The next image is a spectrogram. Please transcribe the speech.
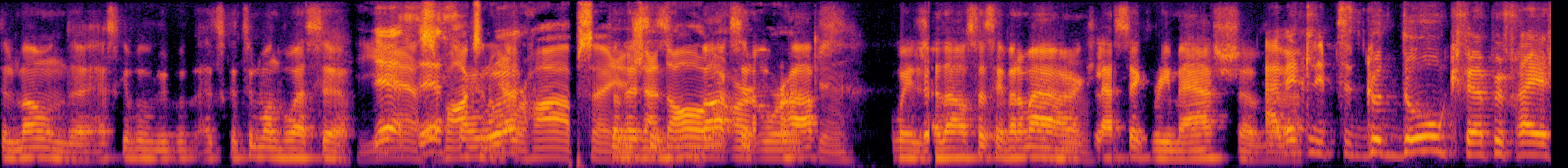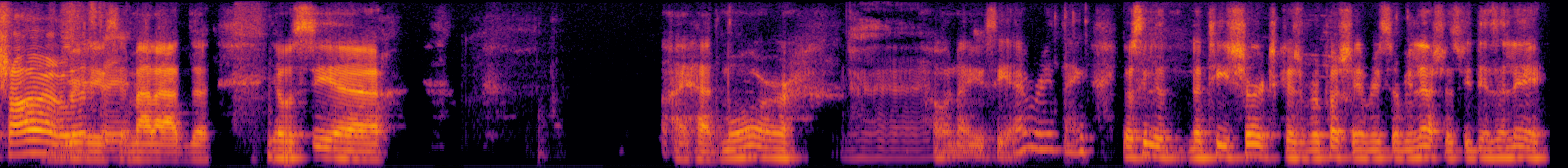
Tout le monde, euh, est-ce que, vous, est-ce que tout le monde voit ça? Yes, Yes, yes, Vox on and euh, this is J'adore Vox le and artwork. Overhops. Oui, j'adore ça. C'est vraiment un Mm. classique rematch. of, euh, Avec les petites gouttes d'eau qui fait un peu fraîcheur. là, c'est- c'est malade. Il y a aussi euh, I had more. Oh, now you see everything. Il y a aussi le, le t-shirt que je veux pas chez celui-là. Je suis désolé.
